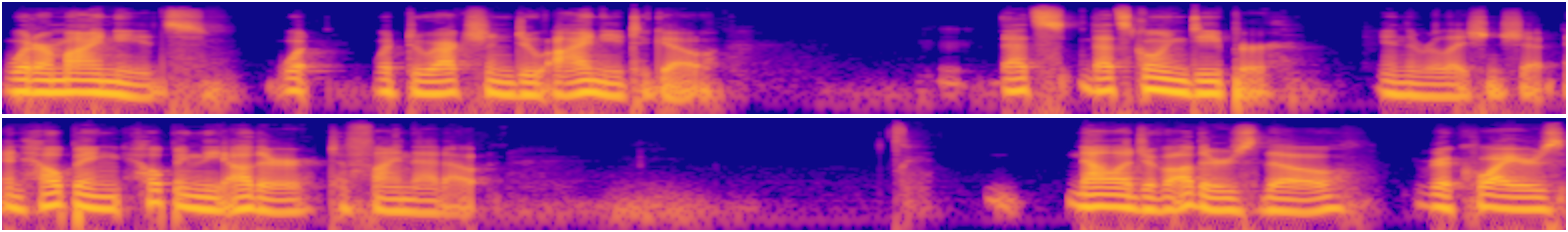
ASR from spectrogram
What are my needs? What what direction do I need to go? That's that's going deeper in the relationship and helping helping the other to find that out. Knowledge of others, though, requires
